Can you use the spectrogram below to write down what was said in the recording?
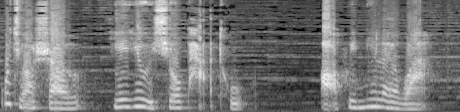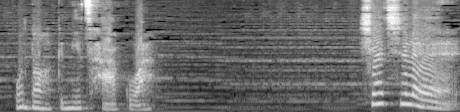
我家收也有小叛徒，二回你来玩，我拿给你参观。想起来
